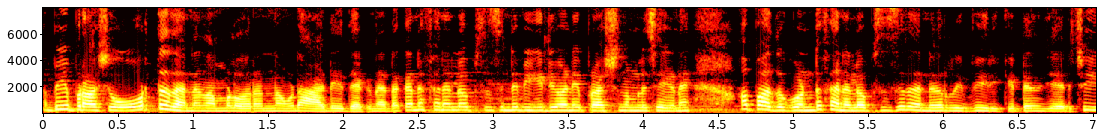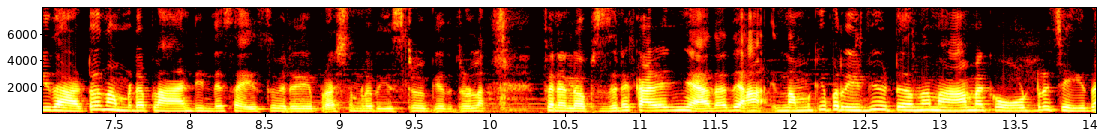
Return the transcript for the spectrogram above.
അപ്പോൾ ഈ പ്രാവശ്യം ഓർത്ത് തന്നെ നമ്മൾ ഒരെണ്ണം കൂടെ ആഡ് ചെയ്തേക്കണം കേട്ടോ. കാരണം ഫെനലോപ്സിന്റെ വീഡിയോ ആണ് ഈ പ്രാവശ്യം നമ്മൾ ചെയ്യണേ. അപ്പോൾ അതുകൊണ്ട് ഫെനലോപ്സിസ് തന്നെ റിവ്യൂ ഇരിക്കട്ടെ എന്ന് വിചാരിച്ചു. ഇതാട്ടോ നമ്മുടെ പ്ലാന്റിന്റെ സൈസ് വരെ ഈ പ്രാവശ്യം നമ്മൾ റീസ്റ്റോക്ക് ചെയ്തിട്ടുള്ള ഫെനലോപ്സിസിന്റെ കഴിഞ്ഞ അതായത് നമുക്കിപ്പോൾ റിവ്യൂ ഇട്ട് തന്ന മാമൊക്കെ ഓർഡർ ചെയ്ത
